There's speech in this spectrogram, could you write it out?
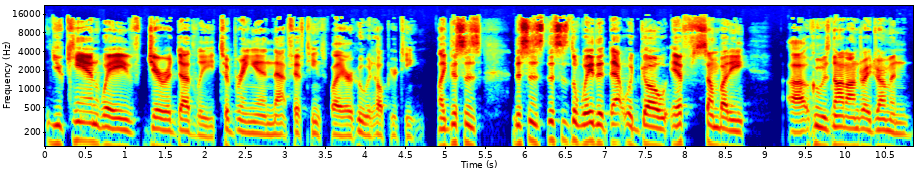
you can waive Jared Dudley to bring in that 15th player who would help your team. Like this is this is this is the way that that would go if somebody uh, who is not Andre Drummond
